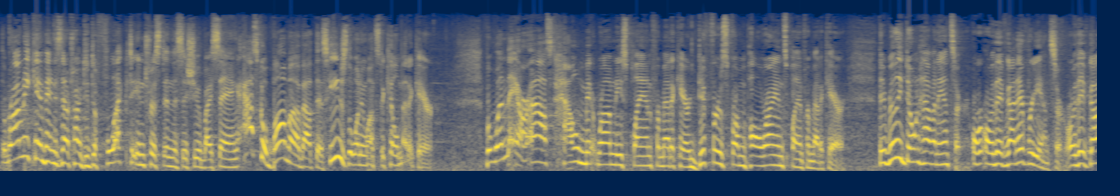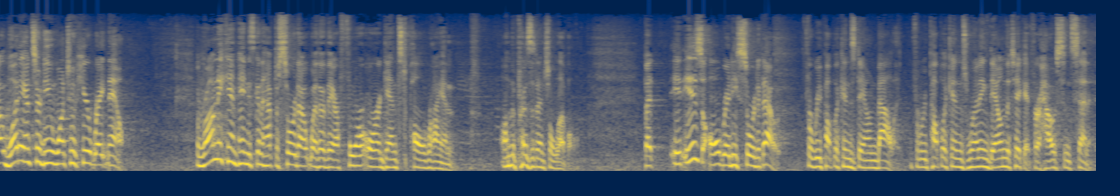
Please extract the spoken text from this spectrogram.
The Romney campaign is now trying to deflect interest in this issue by saying, ask Obama about this. He's the one who wants to kill Medicare. But when they are asked how Mitt Romney's plan for Medicare differs from Paul Ryan's plan for Medicare, they really don't have an answer. Or, or they've got every answer. Or they've got, what answer do you want to hear right now? The Romney campaign is going to have to sort out whether they are for or against Paul Ryan on the presidential level. But it is already sorted out for Republicans down ballot, for Republicans running down the ticket for House and Senate.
